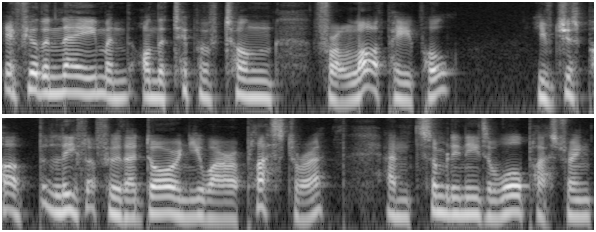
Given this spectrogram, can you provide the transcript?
if you're the name and on the tip of tongue for a lot of people, you've just put a leaflet through their door and you are a plasterer, and somebody needs a wall plastering,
